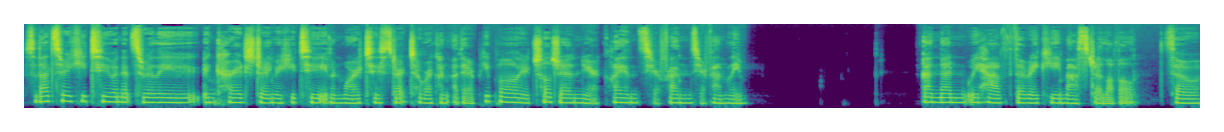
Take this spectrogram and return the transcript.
So that's Reiki 2, and it's really encouraged during Reiki 2 even more to start to work on other people, your children, your clients, your friends, your family. And then we have the Reiki master level. So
